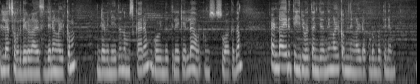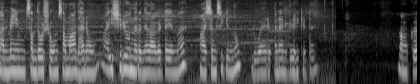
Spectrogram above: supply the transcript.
എല്ലാ സുഹൃത്തുക്കളായ സജ്ജനങ്ങൾക്കും എന്റെ വിനീത നമസ്കാരം. ഗോവിന്ദത്തിലേക്ക് എല്ലാവർക്കും സുസ്വാഗതം. രണ്ടായിരത്തി ഇരുപത്തഞ്ച് നിങ്ങൾക്കും നിങ്ങളുടെ കുടുംബത്തിനും നന്മയും സന്തോഷവും സമാധാനവും ഐശ്വര്യവും നിറഞ്ഞതാകട്ടെ എന്ന് ആശംസിക്കുന്നു. ഗുരുവായൂരപ്പൻ അനുഗ്രഹിക്കട്ടെ. നമുക്ക്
